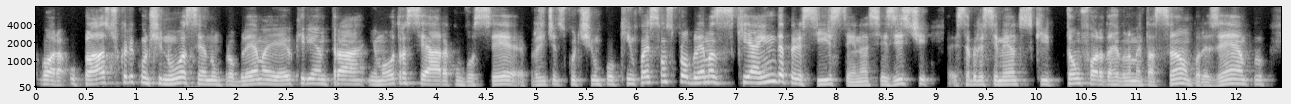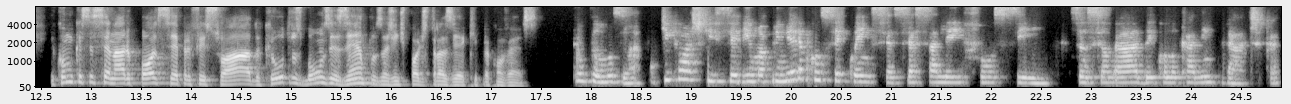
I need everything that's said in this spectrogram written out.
Agora, o plástico ele continua sendo um problema, e aí eu queria entrar em uma outra seara com você para a gente discutir um pouquinho quais são os problemas que ainda persistem, né? Se existe estabelecimentos que estão fora da regulamentação, por exemplo, e como que esse cenário pode ser aperfeiçoado, que outros bons exemplos a gente pode trazer aqui para a conversa? Então vamos lá. O que, que eu acho que seria uma primeira consequência se essa lei fosse sancionada e colocada em prática.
